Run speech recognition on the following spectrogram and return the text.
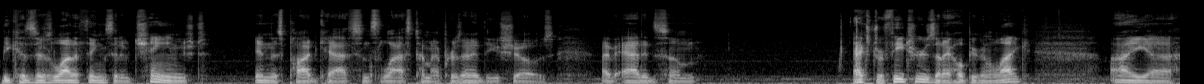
because there's a lot of things that have changed in this podcast since the last time I presented these shows. I've added some extra features that I hope you're going to like. I uh,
